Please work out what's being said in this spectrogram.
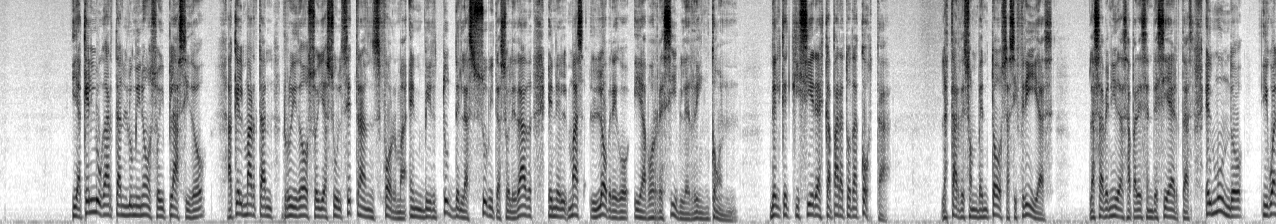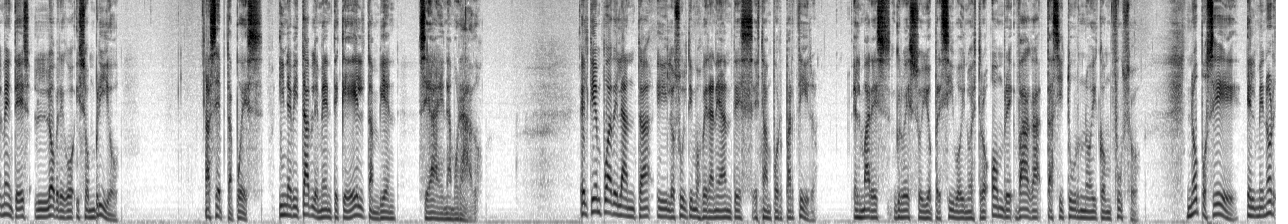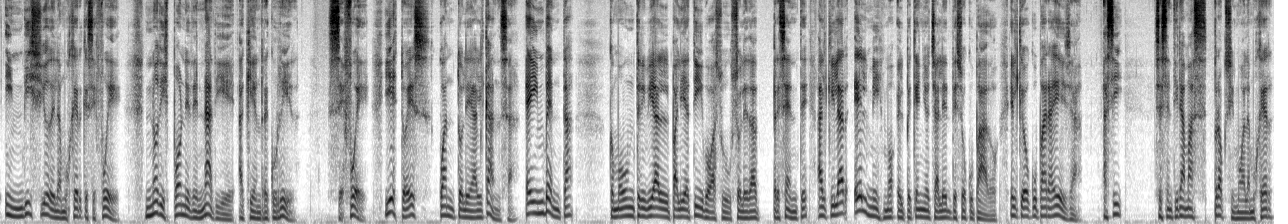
Y aquel lugar tan luminoso y plácido, aquel mar tan ruidoso y azul, se transforma, en virtud de la súbita soledad, en el más lóbrego y aborrecible rincón, del que quisiera escapar a toda costa las tardes son ventosas y frías, las avenidas aparecen desiertas, el mundo igualmente es lóbrego y sombrío. Acepta, pues, inevitablemente que él también se ha enamorado. El tiempo adelanta y los últimos veraneantes están por partir. El mar es grueso y opresivo y nuestro hombre vaga, taciturno y confuso. No posee el menor indicio de la mujer que se fue, no dispone de nadie a quien recurrir. Se fue, y esto es cuanto le alcanza, e inventa, como un trivial paliativo a su soledad presente, alquilar él mismo el pequeño chalet desocupado, el que ocupara ella. Así se sentirá más próximo a la mujer,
